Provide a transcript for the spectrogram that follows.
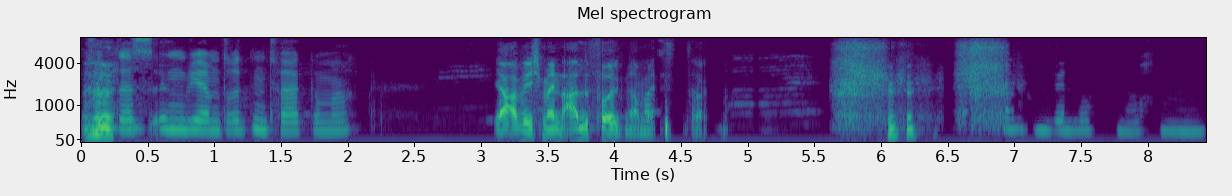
Ich hab das irgendwie am dritten Tag gemacht. Ja, aber ich meine alle Folgen am ersten Tag. Was könnten wir noch machen?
